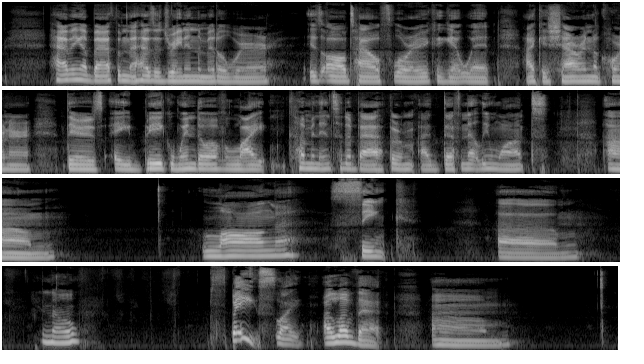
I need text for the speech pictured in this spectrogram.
Having a bathroom that has a drain in the middle where it's all tile floor. It could get wet. I could shower in the corner. There's a big window of light coming into the bathroom. I definitely want um long sink um you know space like I love that. Um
